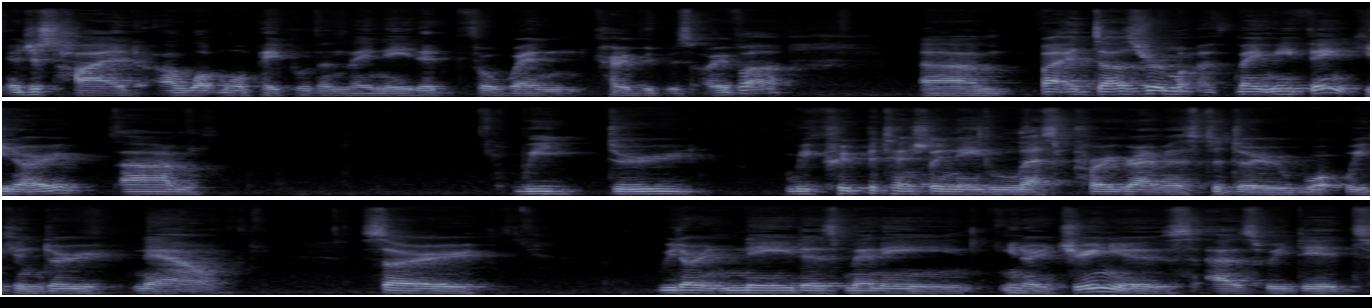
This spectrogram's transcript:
they just hired a lot more people than they needed for when COVID was over. Um, but it does rem- make me think, you know, um, we do we could potentially need less programmers to do what we can do now. So we don't need as many you know juniors as we did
